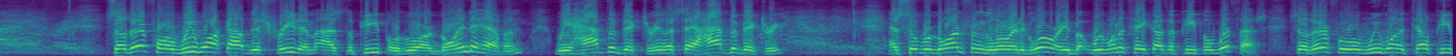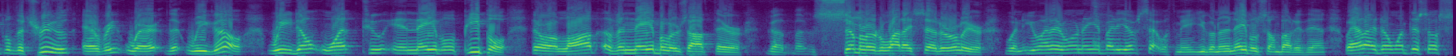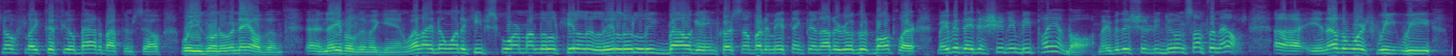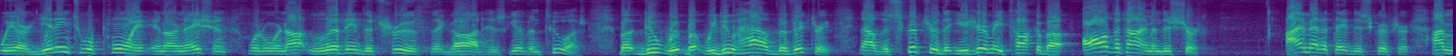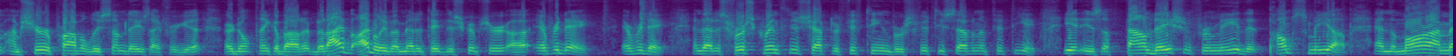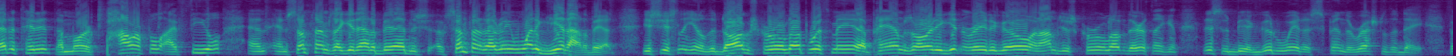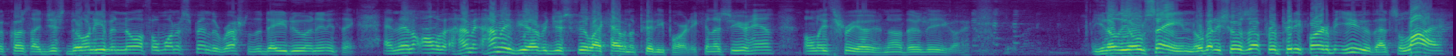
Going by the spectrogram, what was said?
So therefore, we walk out this freedom as the people who are going to heaven. We have the victory. Let's say, I have the victory. And so we're going from glory to glory, but we want to take other people with us. So therefore, we want to tell people the truth everywhere that we go. We don't want to enable people. There are a lot of enablers out there uh, similar to what I said earlier. When you don't want anybody upset with me, you're going to enable somebody then. Well, I don't want this old snowflake to feel bad about themselves. Well, you're going to enable them, enable them again. Well, I don't want to keep scoring my little little, little league ball game because somebody may think they're not a real good ball player. Maybe they just shouldn't even be playing ball. Maybe they should be doing something else. Uh, in other words, we, we, we are getting to a point in our nation when we're not living the truth that God has given to us. But, do, but we do have the victory. Now, the scripture that you hear me talk about all the time in this church, I meditate this scripture. I'm, I'm sure probably some days I forget or don't think about it, but I, I believe I meditate this scripture uh, every day every day. And that is 1 Corinthians chapter 15 verse 57 and 58. It is a foundation for me that pumps me up. And the more I meditate it, the more powerful I feel. And, and sometimes I get out of bed and sometimes I don't even want to get out of bed. It's just, you know, the dog's curled up with me, uh, Pam's already getting ready to go, and I'm just curled up there thinking this would be a good way to spend the rest of the day because I just don't even know if I want to spend the rest of the day doing anything. And then all of it, how many, how many of you ever just feel like having a pity party? Can I see your hand? Only three of you. No, there, there you go. You know the old saying, nobody shows up for a pity party but you. That's a lie.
